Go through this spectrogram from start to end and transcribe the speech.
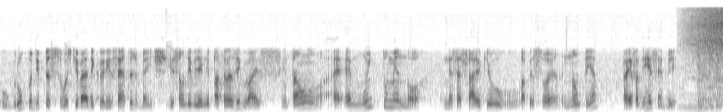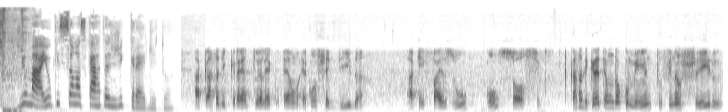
o grupo de pessoas que vai adquirir certos bens. E são divididos em parcelas iguais. Então, é, é muito menor. necessário que o, a pessoa não tenha pressa de receber. Gilmar, e o que são as cartas de crédito? A carta de crédito ela é, é, é concedida a quem faz o consórcio. Carta de crédito é um documento financeiro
